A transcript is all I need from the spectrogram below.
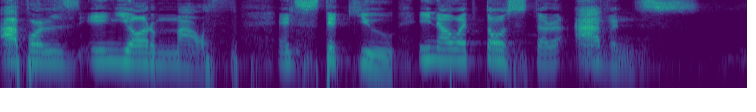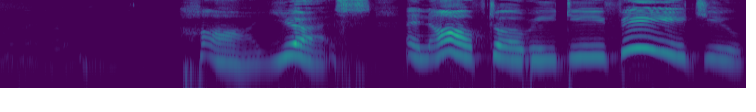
apples in your mouth and stick you in our toaster ovens. Ah, yes. And after we defeat you,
